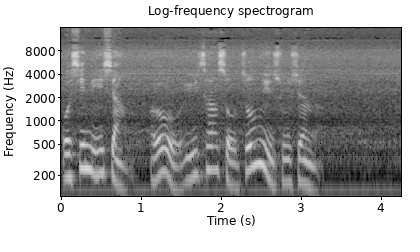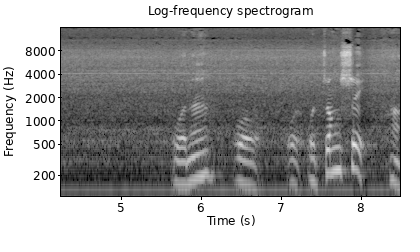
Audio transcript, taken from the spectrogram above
我心里想：哦，鱼叉手终于出现了。我呢，我我我装睡哈，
